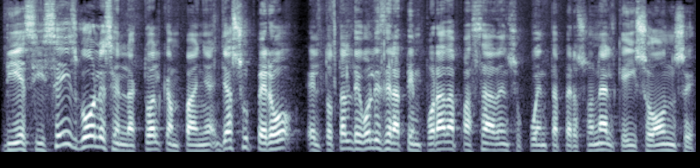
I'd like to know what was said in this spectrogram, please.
16 goles en la actual campaña, ya superó el total de goles de la temporada pasada en su cuenta personal, que hizo 11.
